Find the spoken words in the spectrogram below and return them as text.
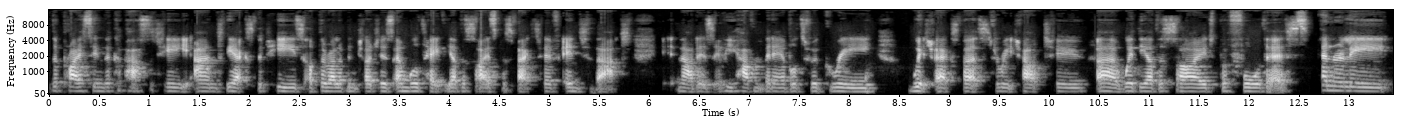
the pricing the capacity and the expertise of the relevant judges and will take the other side's perspective into that. And that is if you haven't been able to agree which experts to reach out to uh, with the other side before this. Generally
